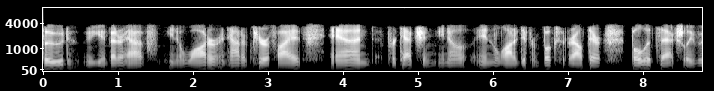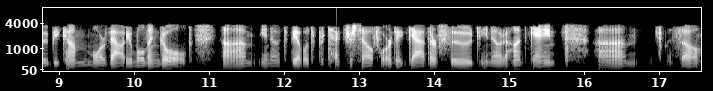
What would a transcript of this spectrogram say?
food you had better have you know water and how to purify it and protection you know in a lot of different books that are out there. Bullets actually would become more valuable than gold um you know to be able to protect yourself or to gather food you know to hunt game. Um so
